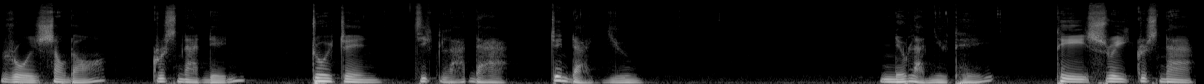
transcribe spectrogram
Rồi sau đó, Krishna đến trôi trên chiếc lá đa trên đại dương. Nếu là như thế, thì Sri Krishna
